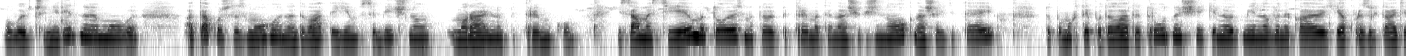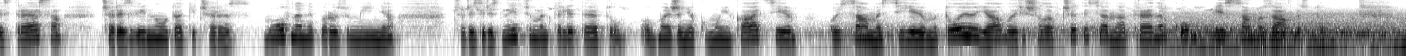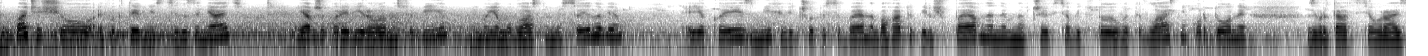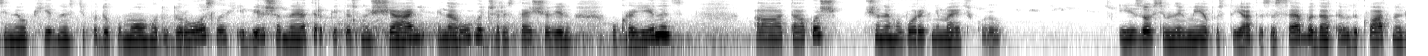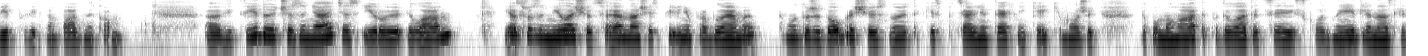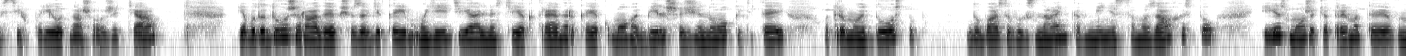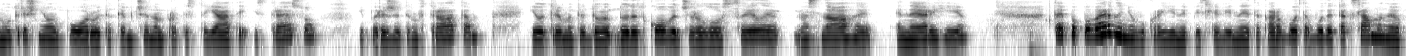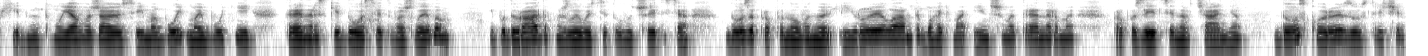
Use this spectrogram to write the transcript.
у вивченні рідної мови, а також за змогою надавати їм всебічну моральну підтримку. І саме з цією метою, з метою підтримати наших жінок, наших дітей, допомогти подолати труднощі, які неодмінно виникають як в результаті стреса через війну, так і через мовне непорозуміння, через різницю менталітету, обмеження комунікації. Ось саме з цією метою я вирішила вчитися на тренерку із самозахисту. Тим паче, що ефективність цих занять я вже перевірила на собі і моєму власному синові, який зміг відчути себе набагато більш впевненим, навчився відстоювати власні кордони, звертатися у разі необхідності по допомогу до дорослих і більше не терпіти знущань і наруги через те, що він українець, а також що не говорить німецькою. І зовсім не вміє постояти за себе, дати адекватну відповідь нападникам. Е, Відвідуючи заняття з Ірою Ілан, я зрозуміла, що це наші спільні проблеми. Тому дуже добре, що існують такі спеціальні техніки, які можуть допомагати подолати цей складний для нас, для всіх період нашого життя. Я буду дуже рада, якщо завдяки моїй діяльності як тренерка якомога більше жінок і дітей отримують доступ до базових знань та вміння самозахисту і зможуть отримати внутрішню опору і таким чином протистояти і стресу, і пережитим втратам, і отримати додаткове джерело сили, наснаги, енергії. Та й по поверненню в Україну після війни така робота буде так само необхідна, тому я вважаю свій майбутній тренерський досвід важливим і буду рада можливості долучитися до запропонованої Ірою Ілан та багатьма іншими тренерами пропозиції навчання. До скорої зустрічі!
